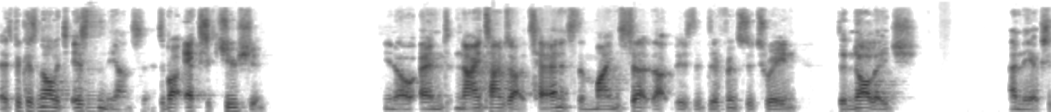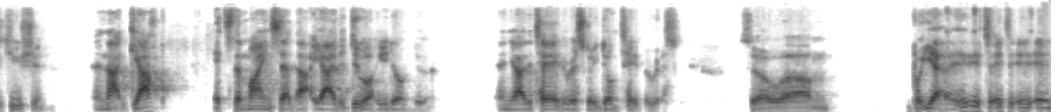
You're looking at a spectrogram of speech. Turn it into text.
It's because knowledge isn't the answer. It's about execution. You know, and nine times out of ten, it's the mindset that is the difference between the knowledge and the execution and that gap, it's the mindset that you either do it or you don't do it, and you either take the risk or you don't take the risk. So, um, but yeah, it's it's it, it,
